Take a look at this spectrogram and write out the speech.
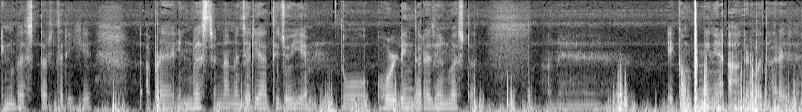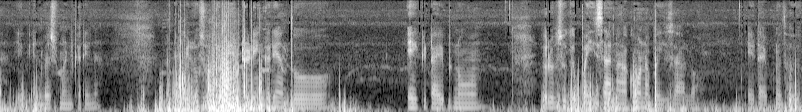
ઇન્વેસ્ટર તરીકે આપણે ઇન્વેસ્ટરના નજરિયાથી જોઈએ તો હોલ્ડિંગ કરે છે ઇન્વેસ્ટર અને એ કંપનીને આગળ વધારે છે, એક ઇન્વેસ્ટમેન્ટ કરીને. અને પેલું શું ટ્રેડિંગ કરીએ તો એક ટાઈપનું પેલું શું કે પૈસા નાખો ને પૈસા લો. એ ટાઈપનું થયું.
